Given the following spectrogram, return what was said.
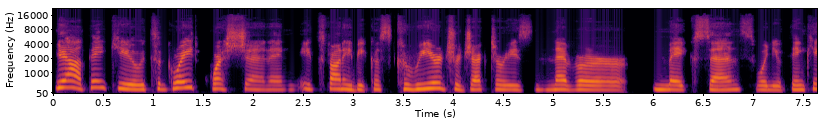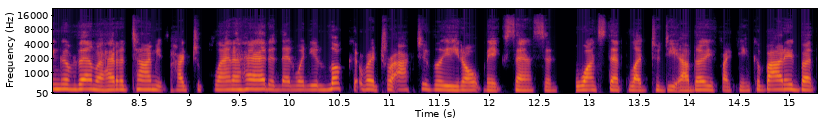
Yeah, thank you. It's a great question. And it's funny because career trajectories never make sense when you're thinking of them ahead of time. It's hard to plan ahead. And then when you look retroactively, it don't make sense. And one step led to the other, if I think about it. But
